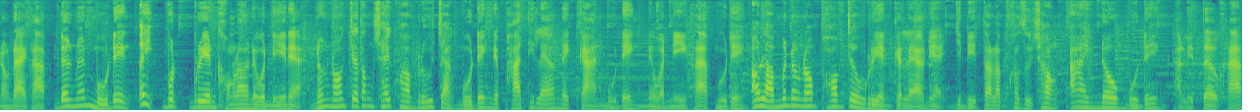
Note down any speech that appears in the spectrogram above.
น้องได้ครับ ดังนั้นหมูเด้ง เอ้ย บทเรียนของเราในวันนี้เนี่ยน้องๆจะต้องใช้ความรู้จากหมูเด้งในพาร์ทที่แล้วในการหมูเด้งในวันนี้ครับหมูเด้งเอาล่ะเมื่อน้องๆพร้อมจะเรียนกันแล้วเนี่ยยินดีต้อนรับเข้าสู่ช่อง I know หมูเด้ง a little ครับ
